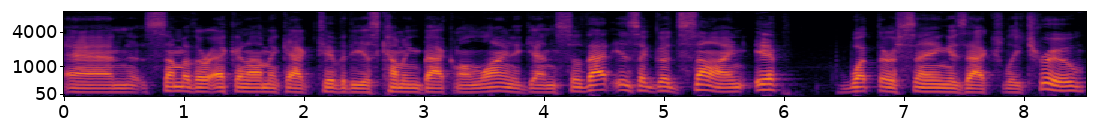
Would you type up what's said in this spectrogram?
and some of their economic activity is coming back online again. So that is a good sign if what they're saying is actually true.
